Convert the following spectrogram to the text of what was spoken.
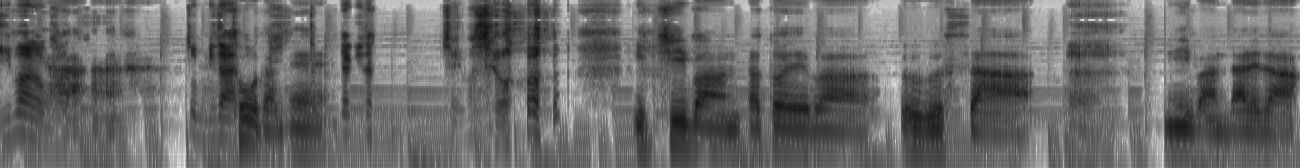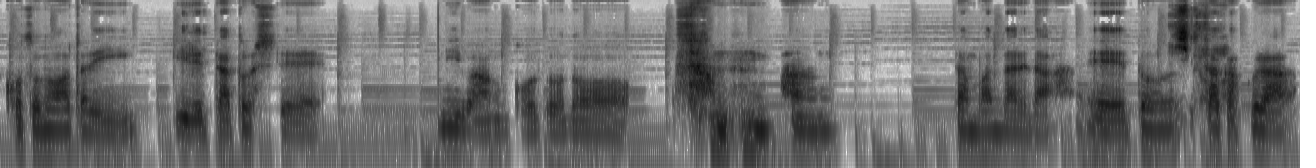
今の感じとみんなーそうだね。左になっちゃいますよ。1番、例えば、うぐさ、うん。2番誰だ、小園あたり入れたとして、2番小園、3番、3番誰だ、えっ、と、西川坂倉、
